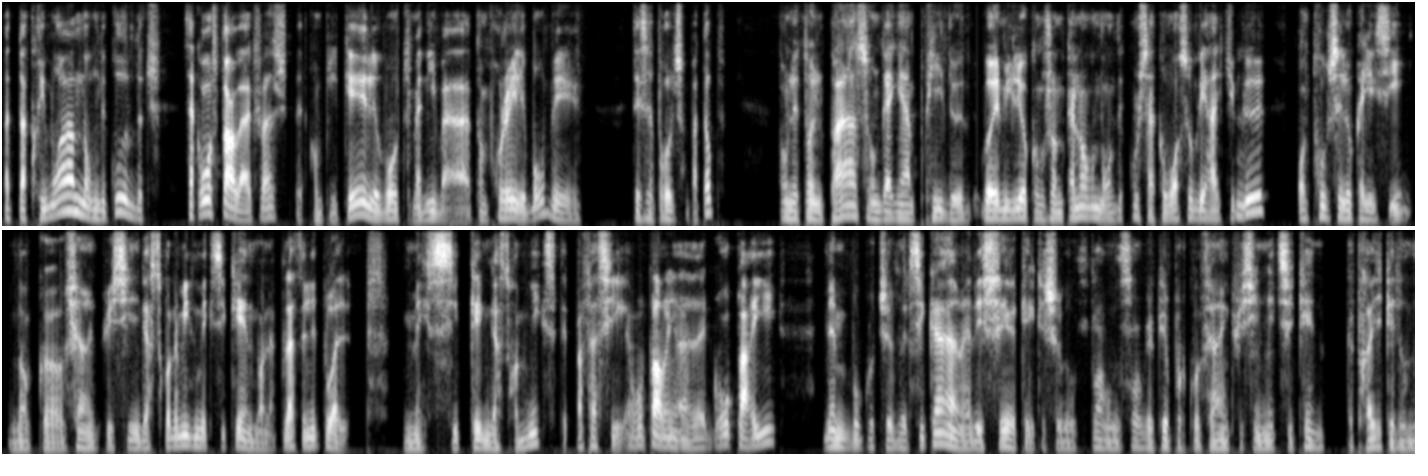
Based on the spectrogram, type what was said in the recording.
pas de patrimoine, donc du coup, ça commence par là, tu vois, c'est peut-être compliqué. Le banque m'a dit, bah, ton projet, il est bon, mais tes épaules ne sont pas top. En temps, il passe, on gagne un prix de Beau Emilio comme Jean Canon, donc du coup, ça commence à ouvrir un petit Mm. peu. On trouve ces locales ici, donc euh, faire une cuisine gastronomique mexicaine dans la place de l'Étoile. Mexicaine gastronomique, c'était pas facile. vous parlez. Un gros pari, même beaucoup de chefs mexicains m'avaient laissé quelque chose. On me semble que pourquoi faire une cuisine mexicaine? T'as travaillé dans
